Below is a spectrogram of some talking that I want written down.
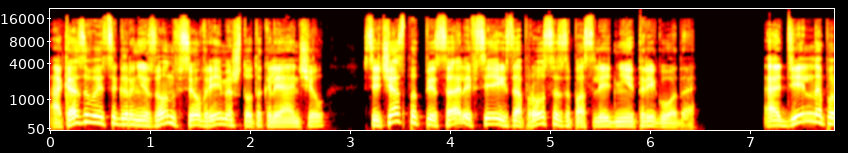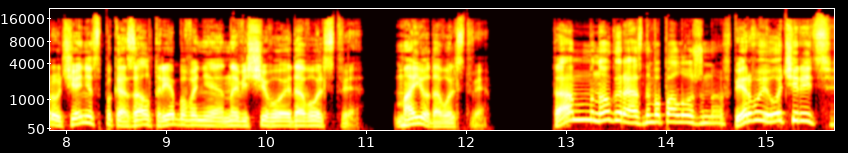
Оказывается, гарнизон все время что-то клянчил. Сейчас подписали все их запросы за последние три года. Отдельно порученец показал требования на вещевое довольствие. Мое довольствие. Там много разного положено. В первую очередь,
